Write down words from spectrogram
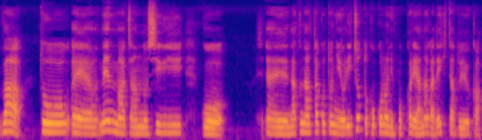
は、と、えー、メンマちゃんの死後、えー、亡くなったことによりちょっと心にぽっかり穴ができたというか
